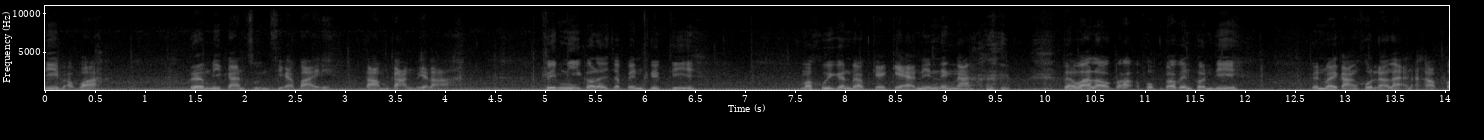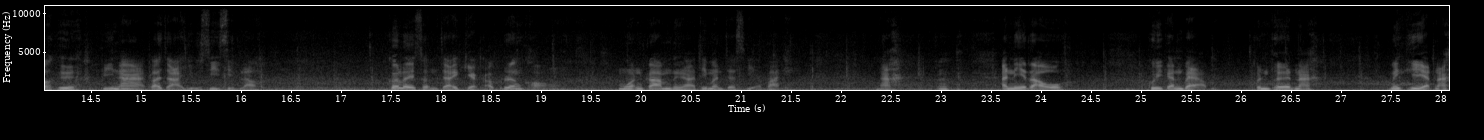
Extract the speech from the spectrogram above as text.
ที่แบบว่า เริ่มมีการสูญเสียไปตามกาลเวลา คลิปนี้ก็เลยจะเป็นคลิปที่มาคุยกันแบบแก่ๆนิดนึงนะ แต่ว่าเราก็ผมก็เป็นคนที่เป็นวัยกลางคนแล้วแหละนะครับ ก็คือปีหน้าก็จะอายุ40 แล้ว ก็เลยสนใจเกี่ยวกับเรื่องของมวลกล้ามเนื้อที่มันจะเสียไปนะอันนี้เราคุยกันแบบเพลินๆนะ ไม่เครียดนะ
